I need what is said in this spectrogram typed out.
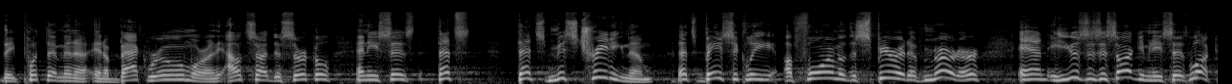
They put them in a, in a back room or on the outside the circle, and he says, that's, that's mistreating them. That's basically a form of the spirit of murder. And he uses this argument. He says, Look,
